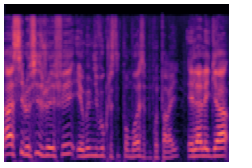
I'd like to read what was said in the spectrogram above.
Ah si le 6 je l'ai fait et au même niveau que le 7 pour moi c'est à peu près pareil. Et là les gars,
